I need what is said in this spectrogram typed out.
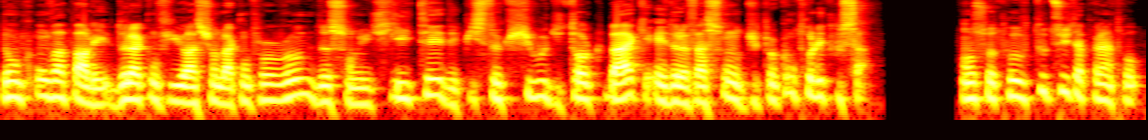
Donc, on va parler de la configuration de la Control Room, de son utilité, des pistes Q, du talkback et de la façon dont tu peux contrôler tout ça. On se retrouve tout de suite après l'intro.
